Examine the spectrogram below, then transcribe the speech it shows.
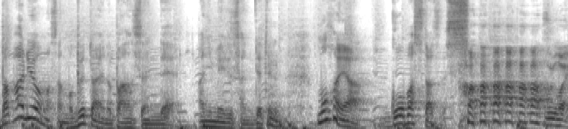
馬場龍馬さんも舞台の番宣でアニメージュさんに出てる、もはやゴーバスターズです。すごい。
